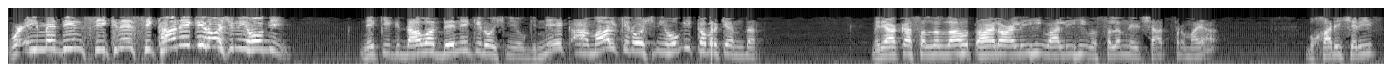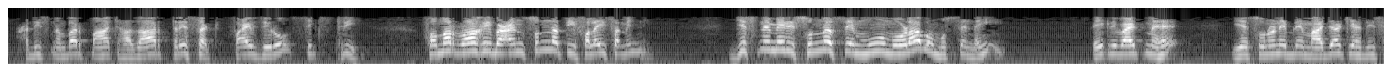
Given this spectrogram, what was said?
وہ علم دین سیکھنے، سکھانے کی روشنی ہوگی۔ نیکی کی دعوت دینے کی روشنی ہوگی، نیک اعمال کی روشنی ہوگی قبر کے اندر۔ میرے آقا صلی اللہ تعالی علیہ ولیہ وسلم نے ارشاد فرمایا، بخاری شریف، حدیث نمبر پانچ ہزار تریسٹھ فائیو زیرو سکس تھری فمر راغب عن سنتی فلئی سمنی جس نے میری سنت سے منہ موڑا، وہ مجھ سے نہیں۔ ایک روایت میں ہے، یہ سنن ابن ماجہ کی حدیث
